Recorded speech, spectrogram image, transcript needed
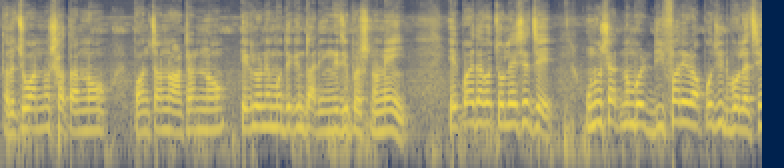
তাহলে চুয়ান্ন, সাতান্ন, পঞ্চান্ন, আটান্ন, এগুলোর মধ্যে কিন্তু আর ইংরেজি প্রশ্ন নেই। এরপরে দেখো চলে এসেছে, উনষাট নম্বর ডিফারের অপোজিট বলেছে।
